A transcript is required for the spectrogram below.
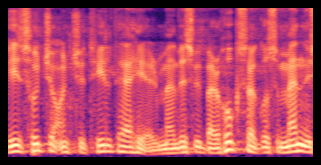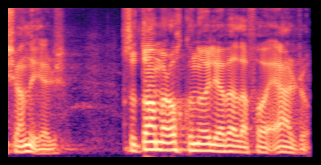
vi suttje ønsken til det her, men hvis vi bare hukser hos menneskene er, så damer okkom nøyla vel å få ære.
